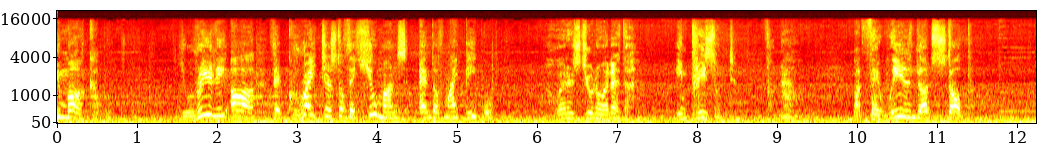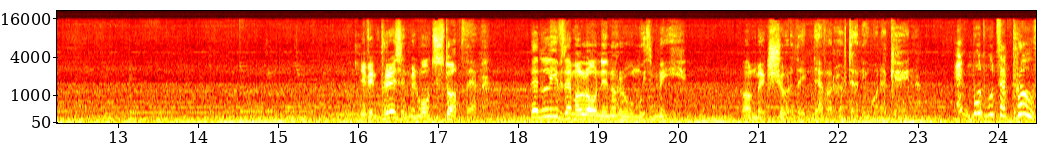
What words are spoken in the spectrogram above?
remarkable. You really are the greatest of the humans and of my people. Where is Juno and Aita? Imprisoned, for now. But they will not stop. If imprisonment won't stop them, then leave them alone in a room with me. I'll make sure they never hurt anyone again. And what would that prove?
